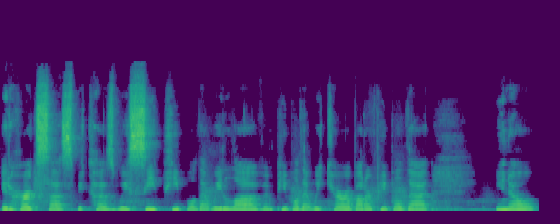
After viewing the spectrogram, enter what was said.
it hurts us because we see people that we love and people that we care about are people that, you know,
